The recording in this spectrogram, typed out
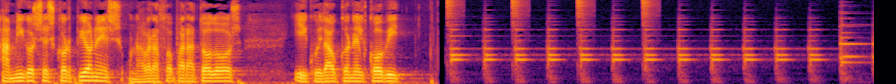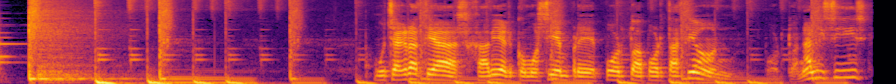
amigos escorpiones, un abrazo para todos y cuidado con el COVID. Muchas gracias, Javier, como siempre, por tu aportación, por tu análisis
